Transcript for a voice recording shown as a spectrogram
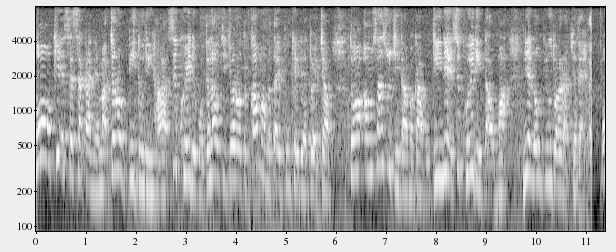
ဟိုးခေတ်အဆက်ဆက်ကနေမှကျတော့ပြည်သူတွေဟာစစ်ခွေးတွေကိုဒီလောက်အထိကျတော့တစ်ခေါက်မှမတိုက်ဖူးခဲ့တဲ့အတွက်ကြောင့်ဒေါ်အောင်ဆန်းစုကြည်တာမကဘူးဒီနေ့စစ်ခွေးတွေတောင်မှမျက်လုံးပြူးသွားတာဖြစ်တယ်။ဩ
